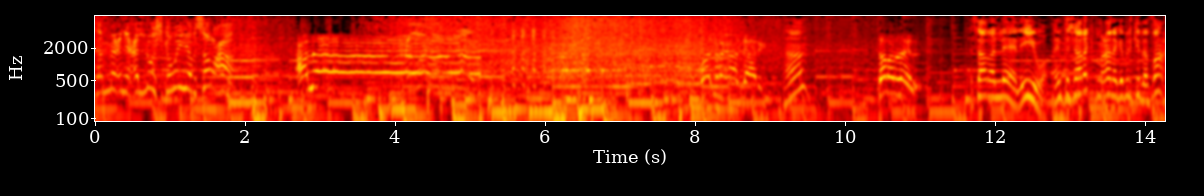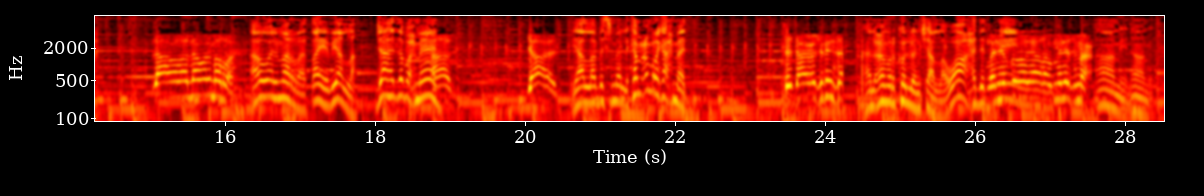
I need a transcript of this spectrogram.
سمعني علوش قوية بسرعة. يا داري ها؟ ترى الليل. صار الليل أيوه. انت شاركت معنا قبل كذا صح؟ لا والله لا أول مرة. أول مرة. طيب يلا. جاهز أبو حميد؟ جاهز. يلا بسم الله. كم عمرك أحمد؟ 29 سنة. العمر كله إن شاء الله. واحد من اثنين. يقول يا رب من يسمع. آمين آمين.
